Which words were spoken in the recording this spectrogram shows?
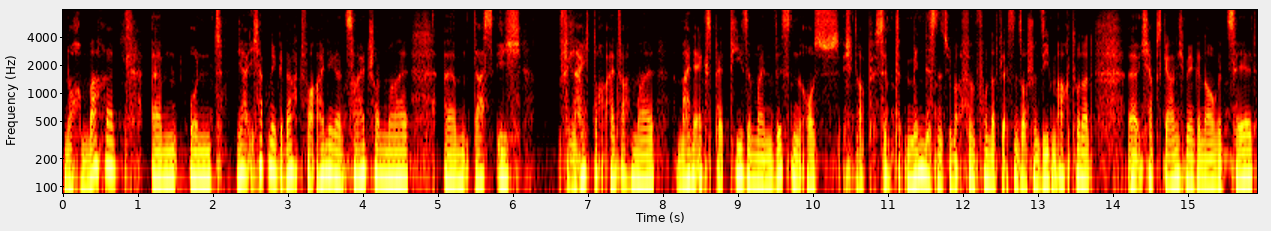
noch mache. Ähm, und ja, ich habe mir gedacht vor einiger Zeit schon mal, ähm, dass ich vielleicht doch einfach mal meine Expertise, mein Wissen aus, ich glaube, es sind mindestens über 500, vielleicht sind es auch schon 700, 800. Äh, ich habe es gar nicht mehr genau gezählt.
